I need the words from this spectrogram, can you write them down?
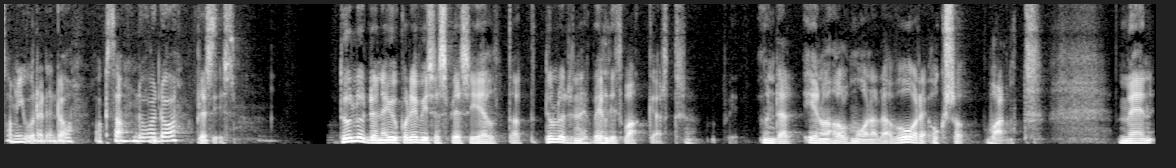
som gjorde det då också, då och då. Precis. Tulludden är ju på det viset speciellt att Tulludden är väldigt vackert. Under en och en halv månad av året också varmt. Men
